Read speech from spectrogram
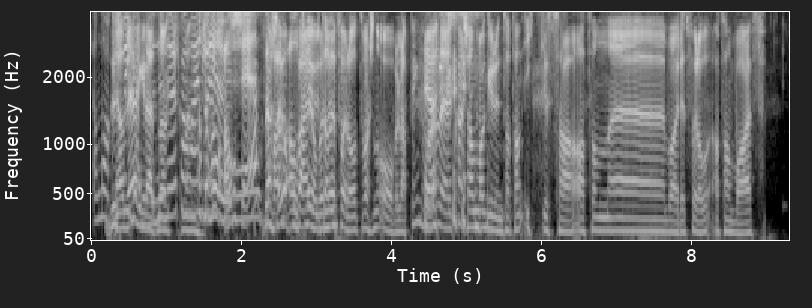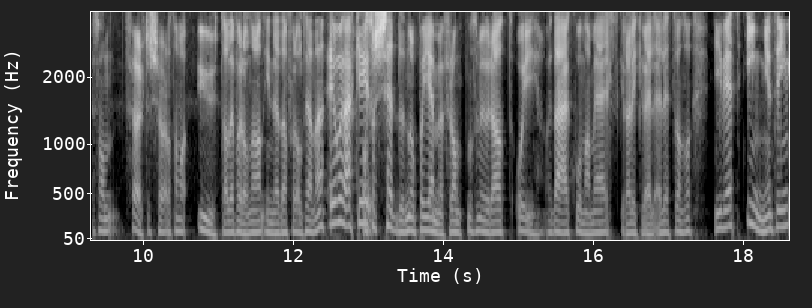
Ja, men det har Ja, det er greit nok, men- Det har alt- det Det var jo alt vi ut jobben av det din. forholdet det var sånn overlapping. Det var det. Kanskje han var grunnen til at han ikke sa at han uh, var i et forhold At han var f sånn, følte sjøl at han var ute av det forholdet når han innleda forhold til henne. Jo, men er ikke Og så skjedde det noe på hjemmefronten som gjorde at oi, det er kona mi jeg elsker allikevel. Eller et eller annet sånt. Vi vet ingenting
